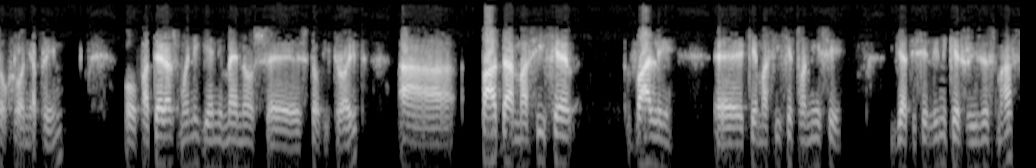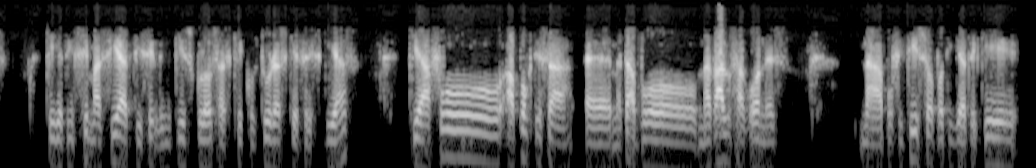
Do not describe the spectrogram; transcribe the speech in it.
100 χρόνια πριν. Ο πατέρας μου είναι γεννημένος ε, στο Detroit. πάντα μας είχε βάλει ε, και μας είχε τονίσει για τις ελληνικές ρίζες μας και για τη σημασία της ελληνικής γλώσσας και κουλτούρας και θρησκείας. Και αφού απόκτησα ε, μετά από μεγάλους αγώνες να αποφυτίσω από την ιατρική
